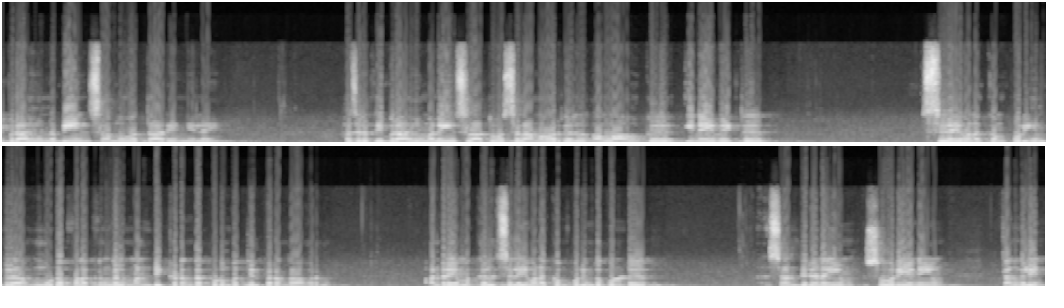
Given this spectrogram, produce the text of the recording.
இப்ராஹிம் நபியின் சமூகத்தாரின் நிலை ஹசரத் இப்ராஹிம் அலி இஸ்லாத்து வசலாம் அவர்கள் அல்லாஹுக்கு இணை வைத்து சிலை வணக்கம் புரிகின்ற மூட பழக்கங்கள் மண்டி கடந்த குடும்பத்தில் பிறந்தார்கள். அன்றைய மக்கள் சிலை வணக்கம் புரிந்து கொண்டு சந்திரனையும் சூரியனையும் தங்களின்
